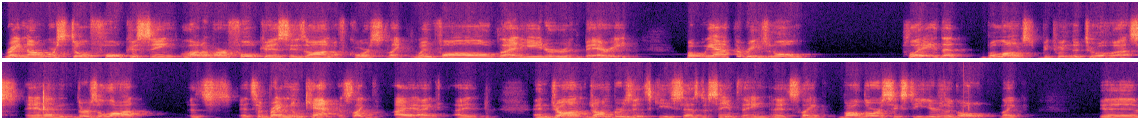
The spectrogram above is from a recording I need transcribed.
Right now we're still focusing a lot of our focus is on of course like windfall gladiator and barry. But we have the regional play that belongs between the two of us and, and there's a lot it's it's a brand new camp. It's like I I, I and John John Burzynski says the same thing. It's like Val-d'Or 60 years ago. Like uh,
